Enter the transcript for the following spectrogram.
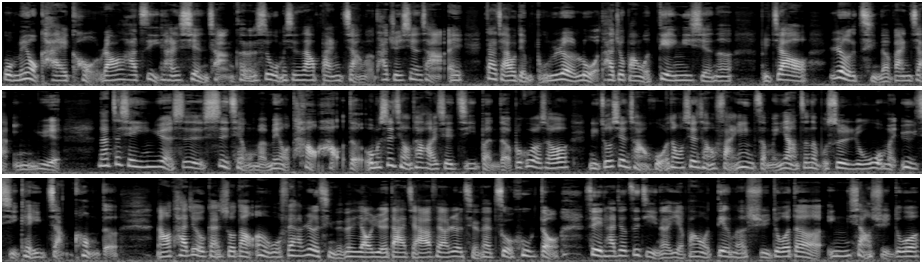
我没有开口，然后他自己看现场，可能是我们现在要颁奖了，他觉得现场哎大家有点不热络，他就帮我垫一些呢比较热情的颁奖音乐。那这些音乐是事前我们没有套好的，我们事前有套好一些基本的，不过有时候你做现场活动，现场反应怎么样，真的不是如我们预期可以掌控的。然后他就有感受到，嗯，我非常热情的在邀约大家，非常热情在做互动，所以他就自己呢也帮我垫了许多的。的音响许多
